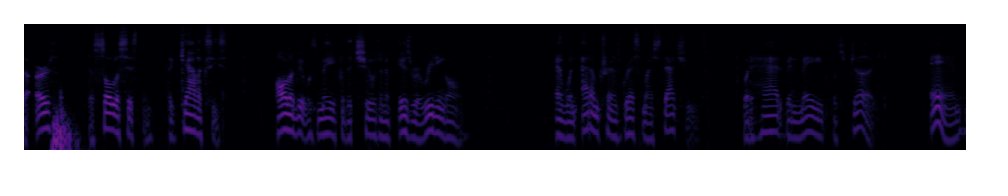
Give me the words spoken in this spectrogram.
The earth, the solar system, the galaxies, all of it was made for the children of Israel. Reading on. And when Adam transgressed my statutes, what had been made was judged. And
